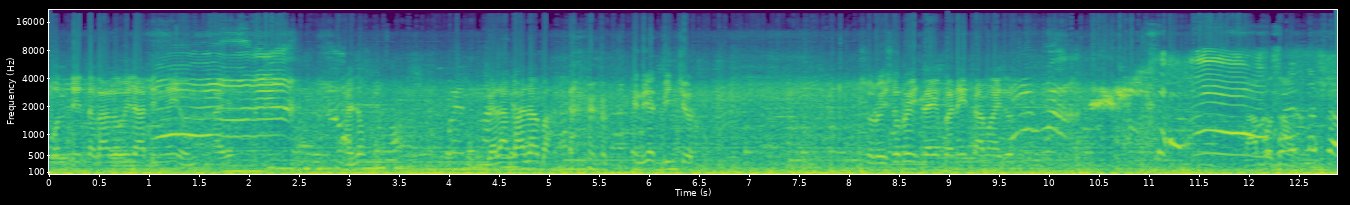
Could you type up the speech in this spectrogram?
content na gagawin natin ngayon ay ano? Gala-gala ba? Hindi adventure. Suroy-suroy lang yung planeta mga idol. Tapos na. Na siya.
